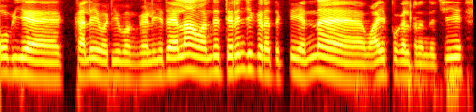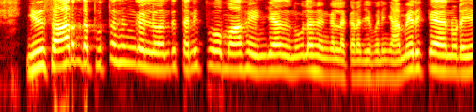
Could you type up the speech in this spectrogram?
ஓவிய கலை வடிவங்கள் இதெல்லாம் வந்து தெரிஞ்சுக்கிறதுக்கு என்ன வாய்ப்புகள் இருந்துச்சு? இது சார்ந்த புத்தகங்கள் வந்து தனித்துவமாக எங்கேயாவது நூலகங்கள்ல கிடைச்சு நீங்க அமெரிக்கனுடைய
